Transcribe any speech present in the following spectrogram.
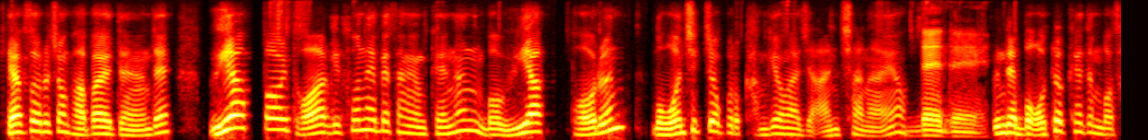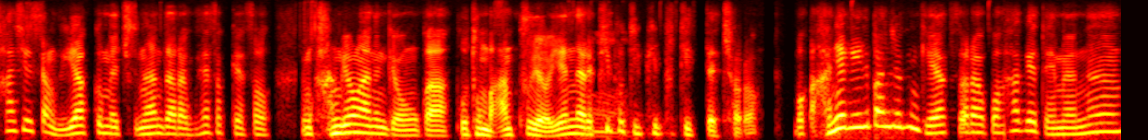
계약서를 좀 봐봐야 되는데 위약벌 더하기 손해배상 형태는 뭐 위약벌은 뭐 원칙적으로 강경하지 않잖아요. 네네. 근데 뭐 어떻게든 뭐 사실상 위약금에 준한다라고 해석해서 좀 강경하는 경우가 보통 많고요. 옛날에 어. 피프티 피프티 때처럼. 뭐 만약에 일반적인 계약서라고 하게 되면은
